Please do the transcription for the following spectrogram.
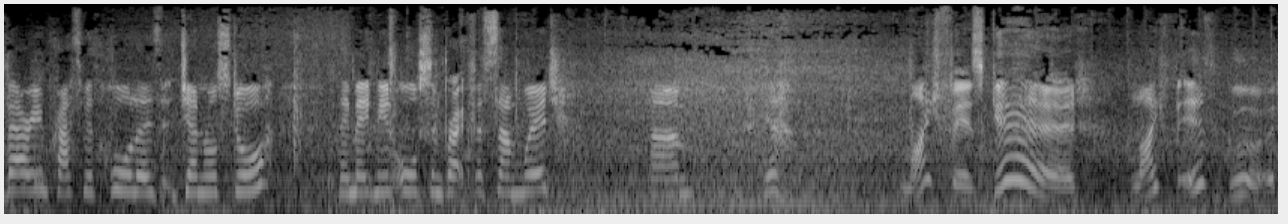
very impressed with Hallers General Store. They made me an awesome breakfast sandwich. Um, yeah, life is good. Life is good.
